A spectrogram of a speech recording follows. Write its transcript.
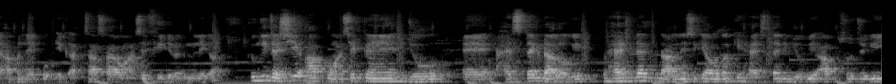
अपने को एक अच्छा सा वहाँ से फीडबैक मिलेगा। क्योंकि जैसे आप वहाँ से कहें जो हैशटैग डालोगे तो हैशटैग डालने से क्या होगा कि हैशटैग जो भी आप सोचोगे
